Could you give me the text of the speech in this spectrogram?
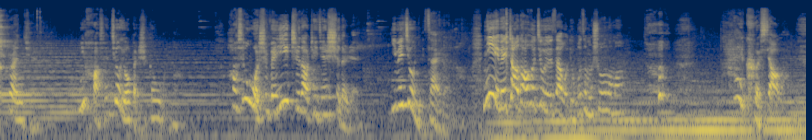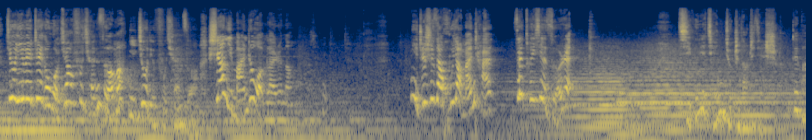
突然觉得，你好像就有本事跟我闹，好像我是唯一知道这件事的人。因为就你在这儿呢。你以为赵涛和舅舅在我就不这么说了吗？哼，太可笑了！就因为这个我就要负全责吗？你就得负全责，谁让你瞒着我们来着呢？你这是在胡搅蛮缠，在推卸责任。几个月前你就知道这件事了，对吧？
